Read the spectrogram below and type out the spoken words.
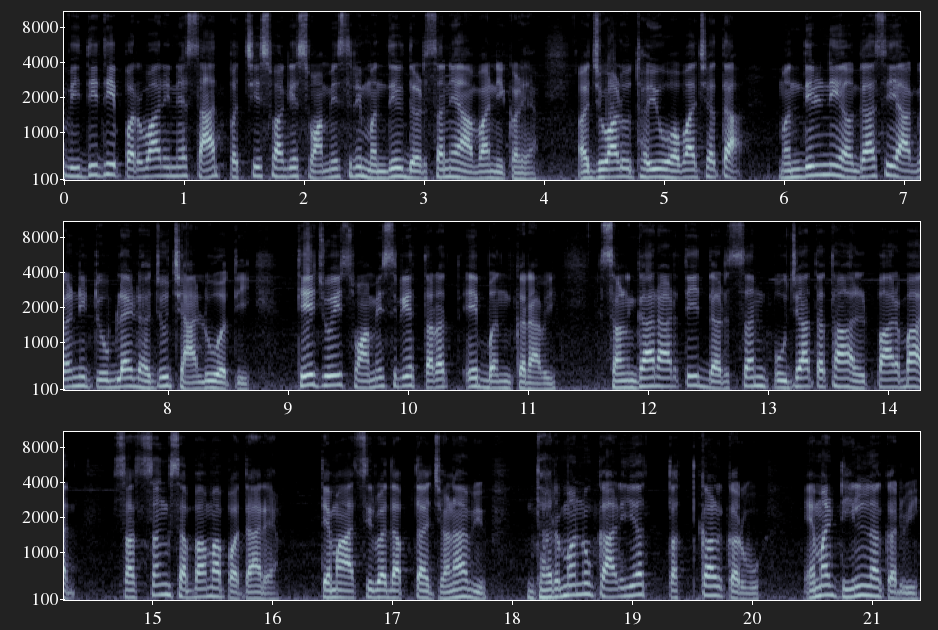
વિધિથી પરવારીને સાત પચીસ વાગે સ્વામીશ્રી મંદિર દર્શને આવવા નીકળ્યા. અજવાળું થયું હોવા છતાં, મંદિરની અગાસી આગળની ટ્યુબલાઇટ હજુ ચાલુ હતી. તે જોઈ સ્વામીશ્રીએ તરત એ બંધ કરાવી. શણગાર આરતી, દર્શન, પૂજા તથા અલ્પાર બાદ સત્સંગ સભામાં પધાર્યા. તેમાં આશીર્વાદ આપતા જણાવ્યું, ધર્મનું કાર્ય તત્કાળ કરવું. એમાં ઢીલ ન કરવી.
